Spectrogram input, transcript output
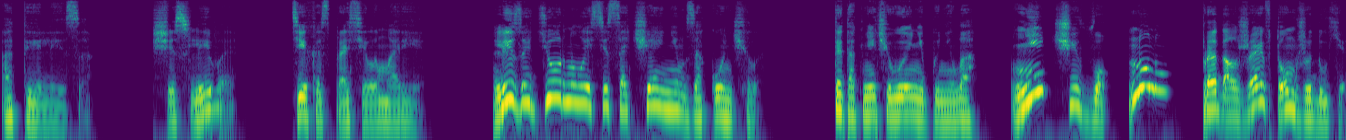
А ты, Лиза, счастливая? Тихо спросила Мария. Лиза дернулась и с отчаянием закончила. Ты так ничего и не поняла. Ничего. Ну-ну, продолжай в том же духе.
